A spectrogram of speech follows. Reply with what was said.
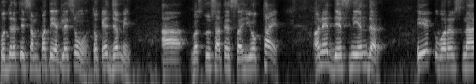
કુદરતી સંપત્તિ એટલે શું? તો કે જમીન. આ વસ્તુ સાથે સહયોગ થાય અને દેશની અંદર એક વર્ષના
